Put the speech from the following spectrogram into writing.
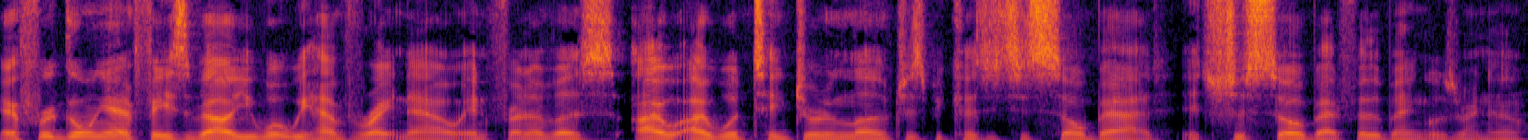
If we're going at face value, what we have right now in front of us, I I would take Jordan Love just because it's just so bad. It's just so bad for the Bengals right now.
